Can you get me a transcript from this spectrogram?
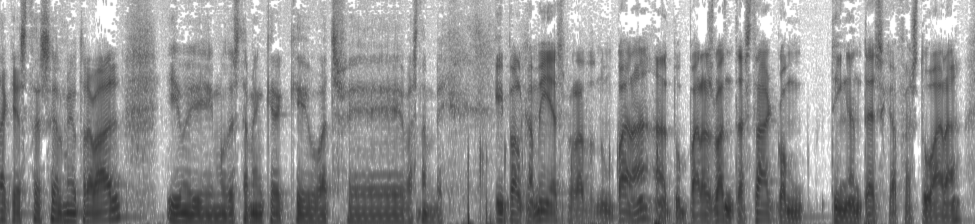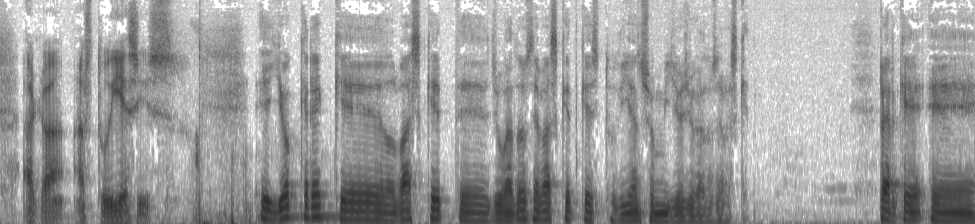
aquest és el meu treball i, i modestament crec que ho vaig fer bastant bé. I pel camí has parlat amb ton pare, a ton pare es va entestar, com tinc entès que fas tu ara, a que estudiessis. Eh, jo crec que el bàsquet, eh, jugadors de bàsquet que estudien són millors jugadors de bàsquet perquè eh,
